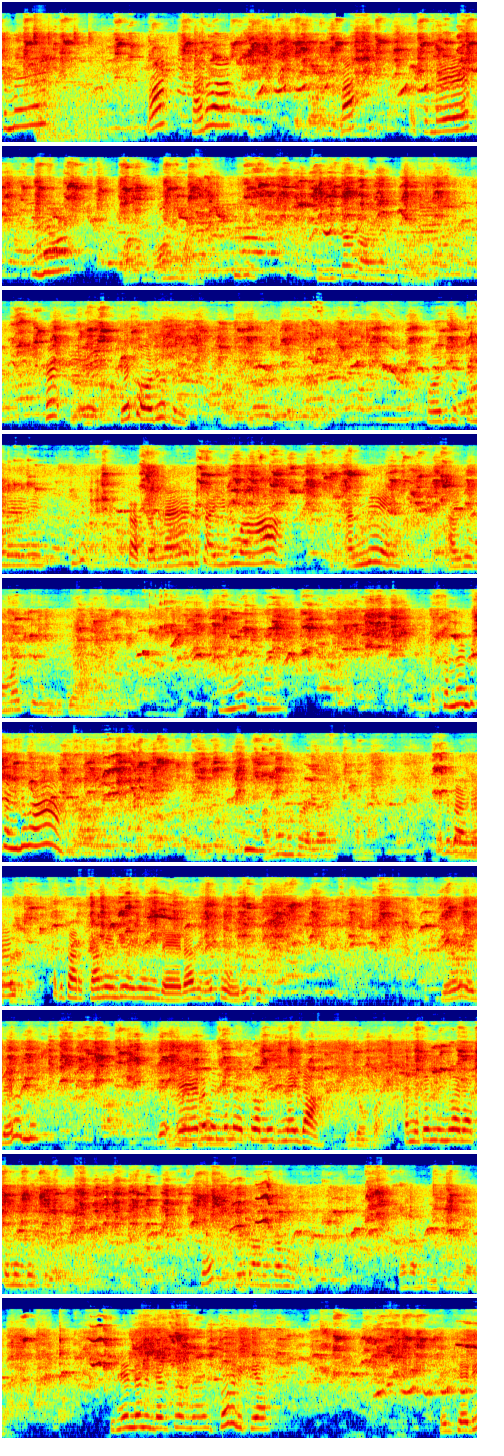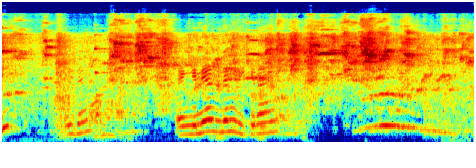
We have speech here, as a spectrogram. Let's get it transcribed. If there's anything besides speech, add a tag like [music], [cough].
അച്ഛമ്മേ വാ സാറ് വാ വാ അച്ഛമ്മേ പിന്നെ കോരി കുത്തുന്നു കോരി കുത്തല്ലേ തത്തമ്മ എന്റെ കയ്യിൽ വാ. അന്നേ അവർ ഉമ്മ വെച്ചോണ്ടിരിക്കുക ഉമ്മ വെച്ചണം അച്ഛമ്മ എന്റെ കയ്യിൽ വാ. അത് പറഞ്ഞാൽ അത് പറക്കാൻ വേണ്ടി വരുന്നു വേറെ അതിനെ ഒന്ന്. ദേ, ഏടെ നിന്റെ നേരത്തെ വന്നിരുന്ന ഇതാ? എന്നിട്ട് നിന്ന് വരാത്ത നിന്റെ? പിന്നെ എന്നാ നിന്റെ അടുത്ത് വന്നാ? ഇപ്പൊ വിളിക്കുക ശരി ഇത് എങ്ങനെയാ അതിനെ വിളിക്കണേ?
